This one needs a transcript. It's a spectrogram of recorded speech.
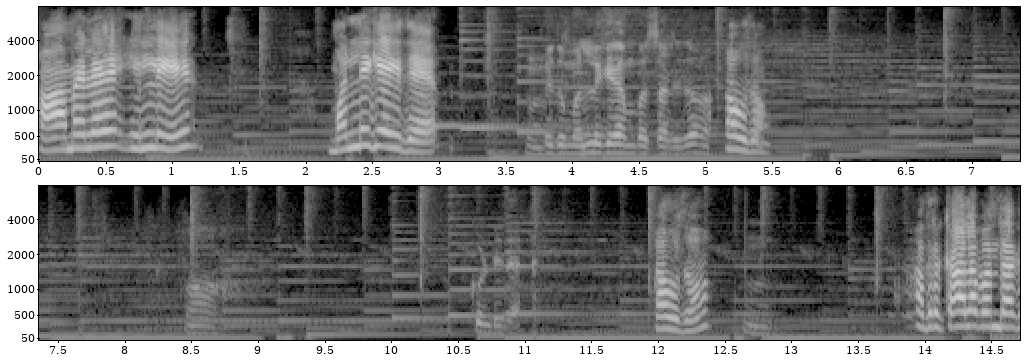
ಆಮೇಲೆ ಇಲ್ಲಿ ಮಲ್ಲಿಗೆ ಇದೆ. ಇದು ಮಲ್ಲಿಗೆ ಎಂಬ ಸರ್ ಇದು? ಹೌದು. ಕೊಂಡಿದೆ ಹೌದು. ಅದ್ರ ಕಾಲ ಬಂದಾಗ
